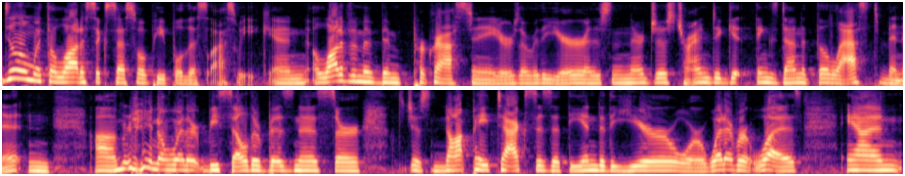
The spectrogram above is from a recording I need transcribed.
dealing with a lot of successful people this last week, and a lot of them have been procrastinators over the years, and they're just trying to get things done at the last minute, and um, you know whether it be sell their business or just not pay taxes at the end of the year or whatever it was, and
